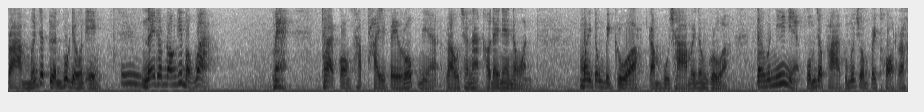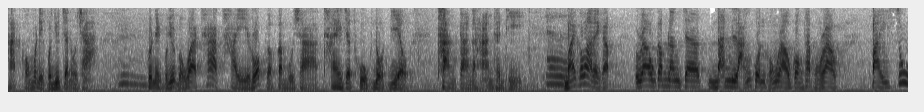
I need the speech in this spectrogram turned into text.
ปรามๆเหมือนจะเตือนพวกเดียวกันเอง ในทำนองที่บอกว่า แม่ถ้ากองทัพไทยไปรบเนี่ย เราชนะเขาได้แน่นอน ไม่ต้องไปกลัวกัมพูชาไม่ต้องกลัว แต่วันนี้เนี่ยผมจะพาคุณผู้ชมไปถอดรหัสของพลเอกประยุทธ์จันทร์โอชาพลเอกประยุทธ์บอกว่าถ้าไทยรบกับกัมพูชา ไทยจะถูกโดดเดี่ยวทางการทหารทันทีเออหมายความว่าอะไรครับ เรากำลังจะดันหลังคนของเรากองทัพของเราไปสู้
